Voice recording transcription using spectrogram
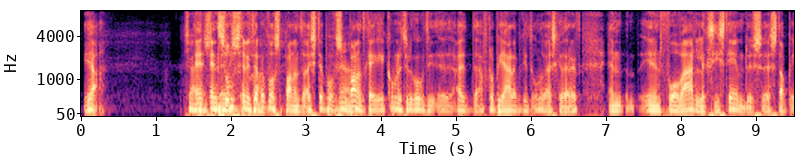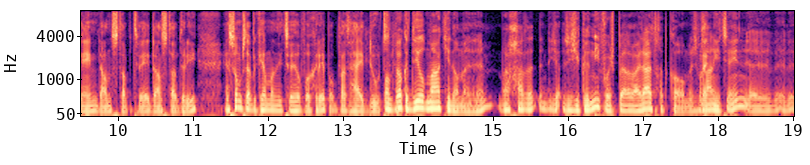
Ja, En, en soms vind ik dat ook wel spannend. Als je het hebt over Ja. spannend. Kijk, ik kom natuurlijk ook die- eh, uit de afgelopen jaren heb ik in het onderwijs gewerkt. En in een voorwaardelijk systeem. Dus eh, stap 1, dan stap 2, dan stap 3. En soms heb ik helemaal niet zo heel veel grip op wat hij doet. Want welke deal maak je dan met hem? Waar gaat het, dus je kunt niet voorspellen waar het uit gaat komen. Dus we Nee. gaan iets in. eh, we-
